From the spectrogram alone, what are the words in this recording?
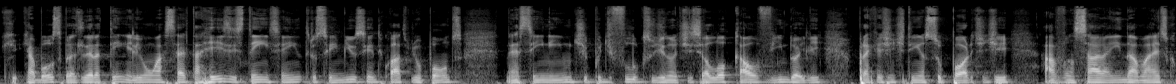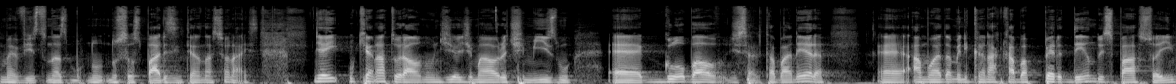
que, que, a Bolsa Brasileira tem ali uma certa resistência entre os 100 mil e 104 mil pontos, né? Sem nenhum tipo de fluxo de notícia local vindo ali para que a gente tenha suporte de avançar ainda mais, como é visto nas, no, nos seus pares internacionais. E aí, o que é natural num dia de maior otimismo é, global, de certa maneira, é, a moeda americana acaba perdendo espaço aí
